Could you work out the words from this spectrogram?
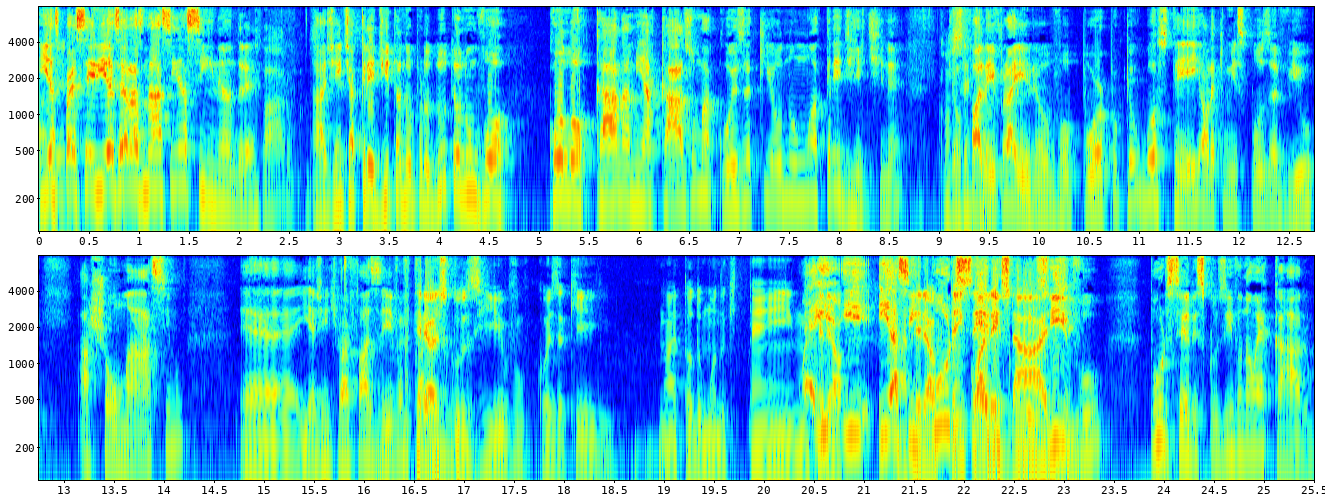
e as parcerias elas nascem assim, né, André? Claro. A gente acredita no produto, eu não vou colocar na minha casa uma coisa que eu não acredite, né? Com que eu certeza. falei pra ele, eu vou pôr porque eu gostei, a hora que minha esposa viu, achou o máximo. é, e a gente vai fazer, vai Material exclusivo, coisa que não é todo mundo que tem. É, Material, e, e, e assim, por tem ser qualidade. exclusivo, por ser exclusivo não é caro.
